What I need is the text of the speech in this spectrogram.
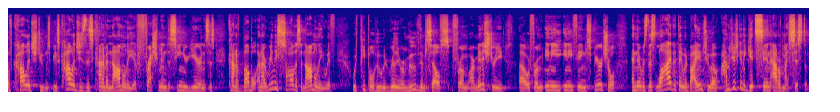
of college students because college is this kind of anomaly of freshman to senior year, and it's this kind of bubble. And I really saw this anomaly with, with people who would really remove themselves from our ministry uh, or from any, anything spiritual. And there was this lie that they would buy into of, I'm just going to get sin out of my system.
